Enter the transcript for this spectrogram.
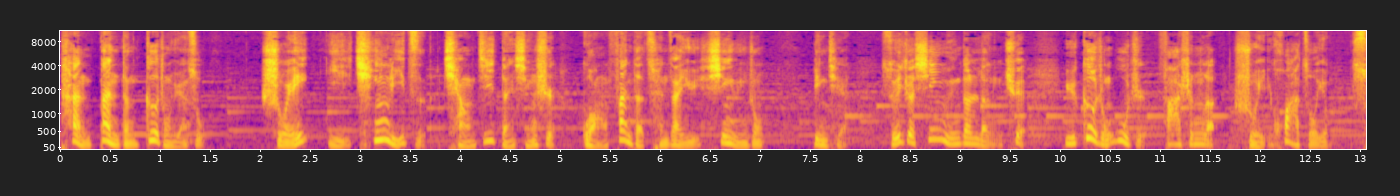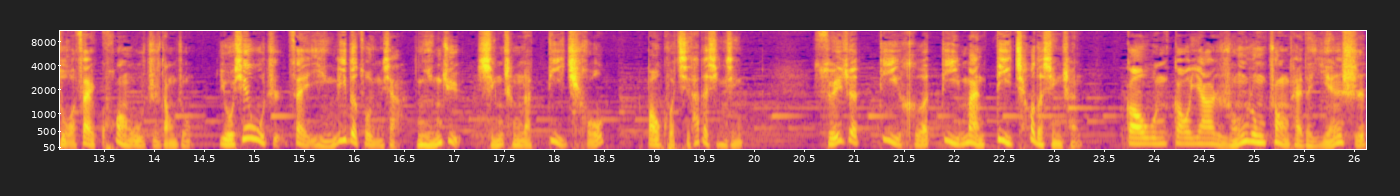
碳、氮等各种元素。水以氢离子、羟基等形式广泛地存在于星云中，并且随着星云的冷却，与各种物质发生了水化作用，锁在矿物质当中。有些物质在引力的作用下凝聚，形成了地球，包括其他的行星。随着地核、地幔、地壳的形成，高温高压熔融状态的岩石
